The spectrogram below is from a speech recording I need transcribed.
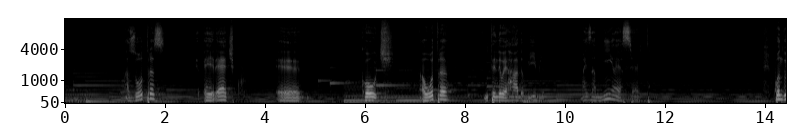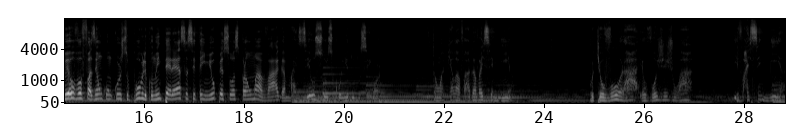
As outras é herético, é, coach, a outra entendeu errado a Bíblia, mas a minha é certa. Quando eu vou fazer um concurso público, não interessa se tem mil pessoas para uma vaga, mas eu sou escolhido do Senhor. Então aquela vaga vai ser minha. Porque eu vou orar, eu vou jejuar, e vai ser minha,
